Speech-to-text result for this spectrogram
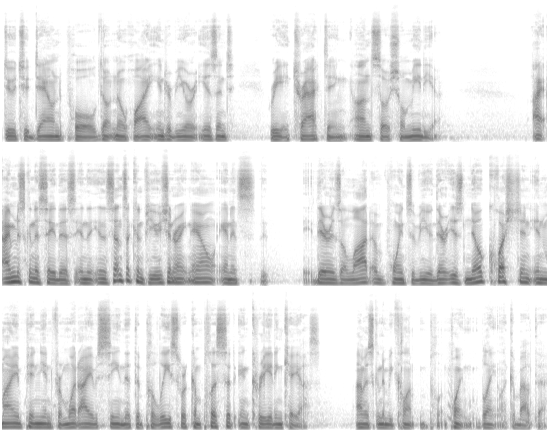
due to downed pole. Don't know why interviewer isn't retracting on social media. I, I'm just going to say this in the, in the sense of confusion right now, and it's there is a lot of points of view. There is no question, in my opinion, from what I have seen, that the police were complicit in creating chaos. I'm just going to be point blank about that.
